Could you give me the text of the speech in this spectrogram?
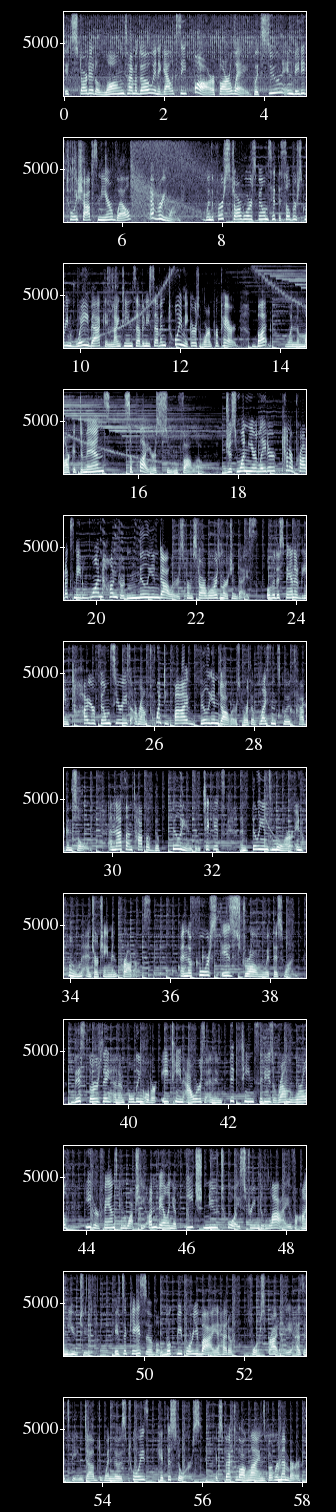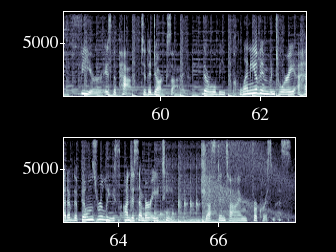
It started a long time ago in a galaxy far, far away, but soon invaded toy shops near, well, everyone. When the first Star Wars films hit the silver screen way back in 1977, toy makers weren't prepared. But when the market demands, suppliers soon follow. Just one year later, Kenner Products made $100 million from Star Wars merchandise. Over the span of the entire film series, around $25 billion worth of licensed goods have been sold. And that's on top of the billions in tickets and billions more in home entertainment products. And the force is strong with this one. This Thursday and unfolding over 18 hours and in 15 cities around the world, eager fans can watch the unveiling of each new toy streamed live on YouTube. It's a case of look before you buy ahead of Force Friday, as it's being dubbed, when those toys hit the stores. Expect long lines, but remember, fear is the path to the dark side. There will be plenty of inventory ahead of the film's release on December 18th, just in time for Christmas.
